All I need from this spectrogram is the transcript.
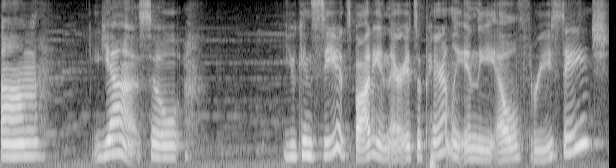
Um, yeah, so you can see its body in there. It's apparently in the L3 stage.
